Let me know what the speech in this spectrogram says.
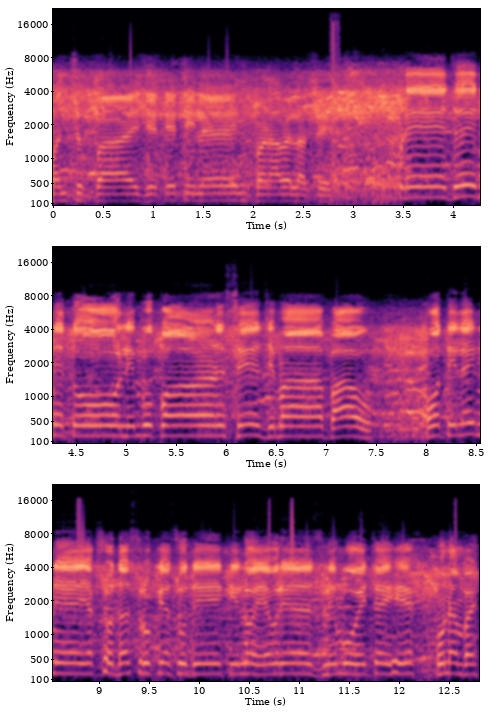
મનસુખભાઈ જે ટેટી લઈને પણ આવેલા છે. આપણે જોઈએ ને તો લીંબુ પણ છે જેમાં ભાવ પોથી લઈને એકસો દસ રૂપિયા સુધી કિલો એવરેજ લીંબુ વેચાય છે. શું નામ ભાઈ?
